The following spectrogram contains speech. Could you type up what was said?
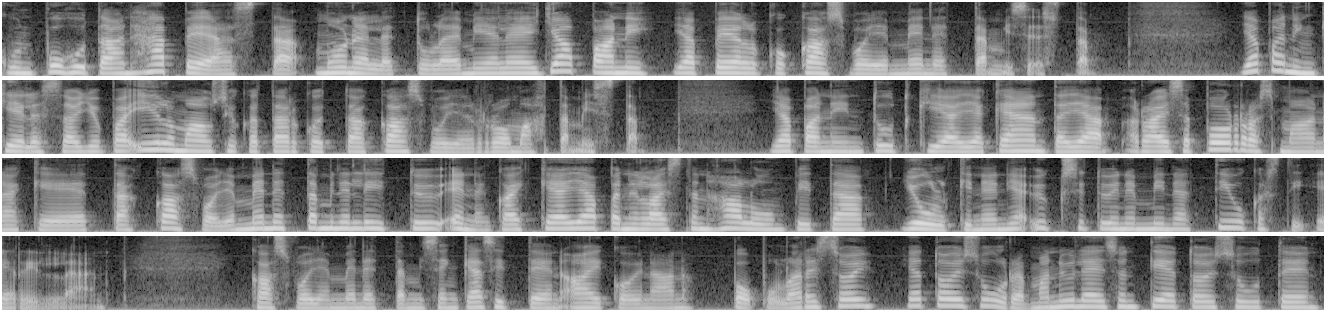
Kun puhutaan häpeästä, monelle tulee mieleen Japani ja pelko kasvojen menettämisestä. Japanin kielessä on jopa ilmaus, joka tarkoittaa kasvojen romahtamista. Japanin tutkija ja kääntäjä Raisa Porrasmaa näkee, että kasvojen menettäminen liittyy ennen kaikkea japanilaisten haluun pitää julkinen ja yksityinen minä tiukasti erillään. Kasvojen menettämisen käsitteen aikoinaan popularisoi ja toi suuremman yleisön tietoisuuteen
